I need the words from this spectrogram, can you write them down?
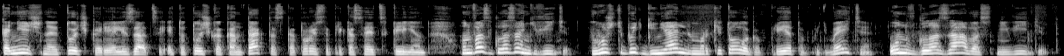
конечная точка реализации, это точка контакта, с которой соприкасается клиент. Он вас в глаза не видит. Вы можете быть гениальным маркетологом при этом, понимаете? Он в глаза вас не видит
